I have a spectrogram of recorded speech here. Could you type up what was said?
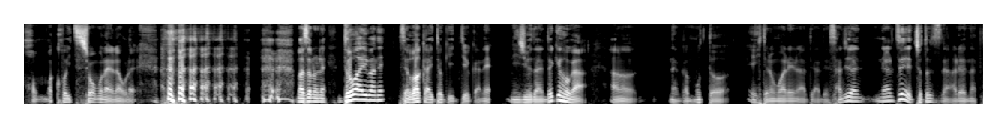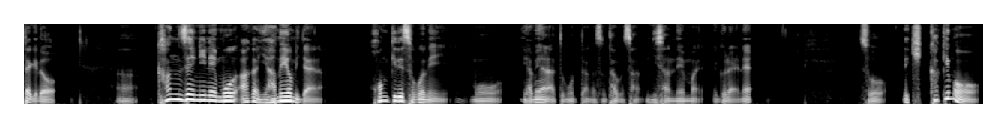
ほんまこいつしょうもないな、俺。まあそのね、度合いはね、若い時っていうかね、20代の時方が、あの、なんかもっと人に思われるなってなって、30代になるとちょっとずつあれになってたけど、うん、完全にね、もうあかん、やめようみたいな。本気でそこにもうやめやなと思ったのが、その多分2、3年前ぐらいね。そう。で、きっかけも、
